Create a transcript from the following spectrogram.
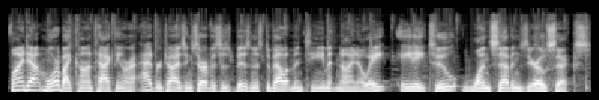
find out more by contacting our Advertising Services Business Development Team at 908 882 1706.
